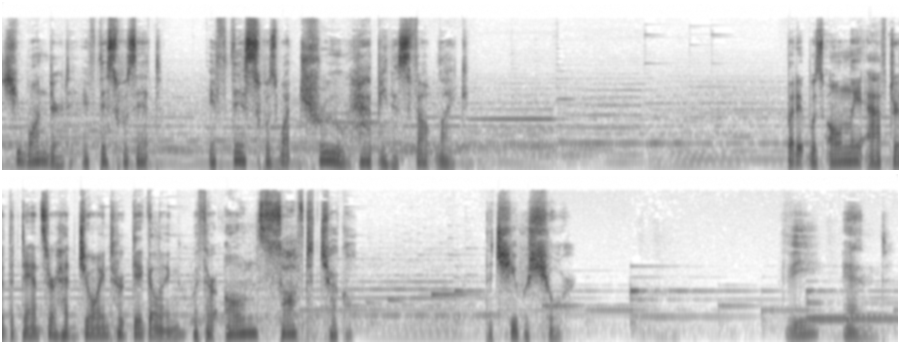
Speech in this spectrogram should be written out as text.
She wondered if this was it, if this was what true happiness felt like. But it was only after the dancer had joined her giggling with her own soft chuckle that she was sure. The end.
